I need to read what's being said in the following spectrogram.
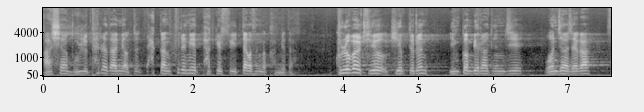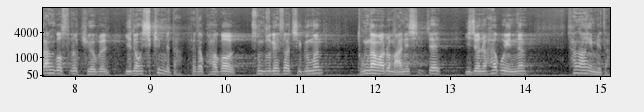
아시아 물류 패러다임이 어떤 약간 흐름이 바뀔 수 있다고 생각합니다. 글로벌 기업들은 인건비라든지 원자재가 싼 곳으로 기업을 이동시킵니다. 그래서 과거 중국에서 지금은 동남아로 많이 실제 이전을 하고 있는 상황입니다.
